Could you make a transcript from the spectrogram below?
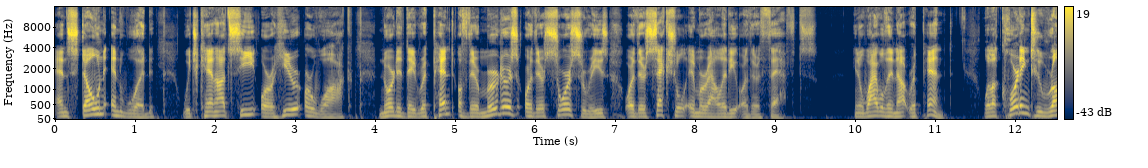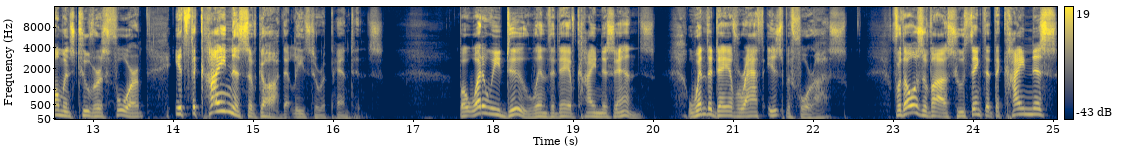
and stone and wood, which cannot see or hear or walk, nor did they repent of their murders or their sorceries or their sexual immorality or their thefts. You know, why will they not repent? Well, according to Romans 2, verse 4, it's the kindness of God that leads to repentance. But what do we do when the day of kindness ends? When the day of wrath is before us? For those of us who think that the kindness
